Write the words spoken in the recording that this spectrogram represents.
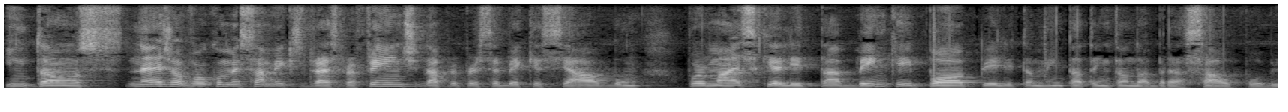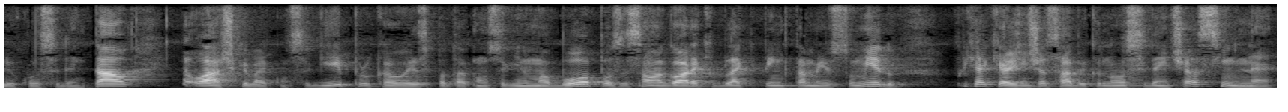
então, né, já vou começar meio que de trás pra frente, dá pra perceber que esse álbum, por mais que ele tá bem K-pop, ele também tá tentando abraçar o público ocidental. Eu acho que vai conseguir, porque o Expo tá conseguindo uma boa posição agora que Blackpink tá meio sumido, porque aqui a gente já sabe que no ocidente é assim, né?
